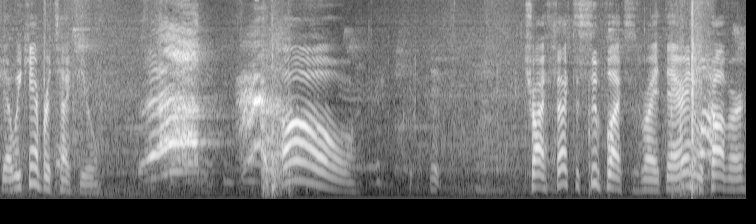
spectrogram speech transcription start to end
Yeah, we can't protect you. Oh! Trifecta suplexes right there into a cover.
